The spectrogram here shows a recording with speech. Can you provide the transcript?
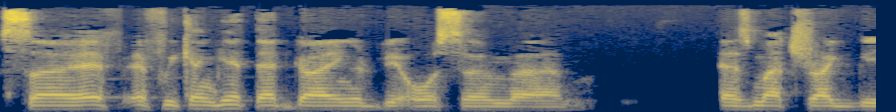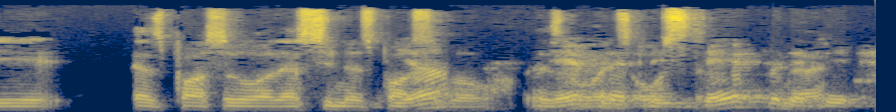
so if, if we can get that going, it would be awesome. Um, as much rugby as possible, as soon as possible, yeah, is definitely, awesome, Definitely. You know?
